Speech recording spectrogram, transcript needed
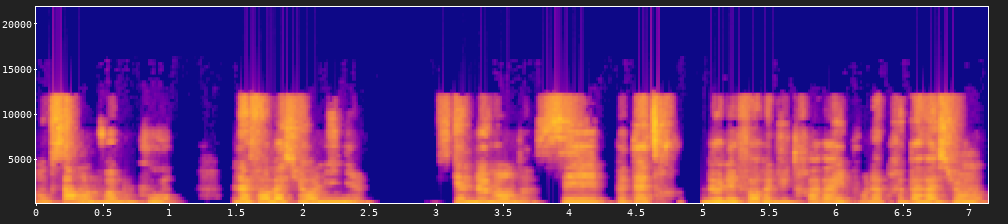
Donc ça, on le voit beaucoup. La formation en ligne, ce qu'elle demande, c'est peut-être de l'effort et du travail pour la préparation.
